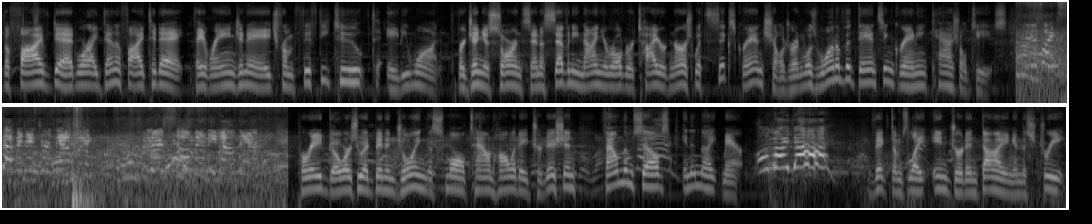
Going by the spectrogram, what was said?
The five dead were identified today. They range in age from 52 to 81. Virginia Sorenson, a 79 year old retired nurse with six grandchildren, was one of the Dancing Granny casualties. There's like seven injured that way. There's so many. Parade goers who had been enjoying the small town holiday tradition found themselves in a nightmare. Oh my God! Victims lay injured and dying in the street.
